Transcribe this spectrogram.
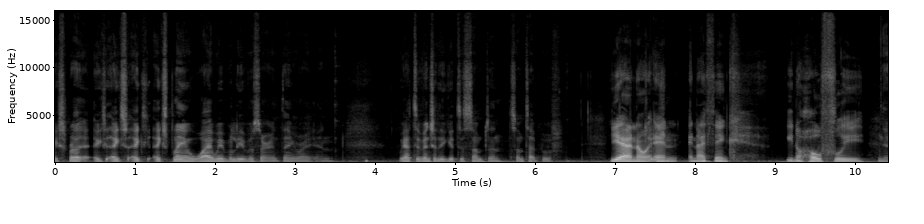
expre- ex- ex- ex- explain why we believe a certain thing, right, and we have to eventually get to something, some type of yeah, no, Conclusion. and and I think, you know, hopefully, yeah,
